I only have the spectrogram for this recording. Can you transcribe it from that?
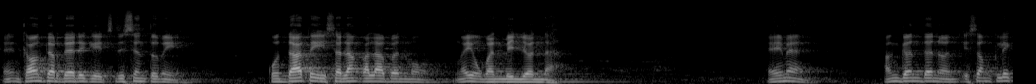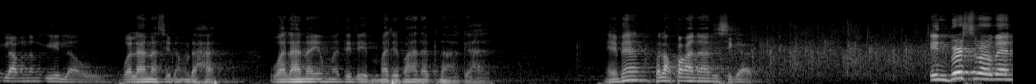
Encounter delegates, listen to me. Kung dati isa lang kalaban mo, ngayon 1 million na. Amen. Ang ganda nun, isang click lang ng ilaw, wala na silang lahat. Wala na yung madilim, maliwanag na agad. Amen? Palakpakan natin si God. In verse 4, when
